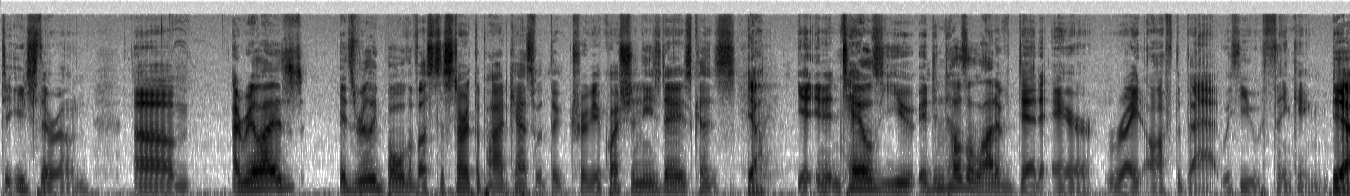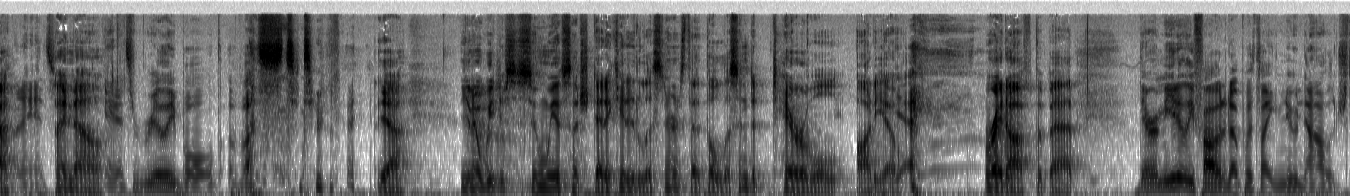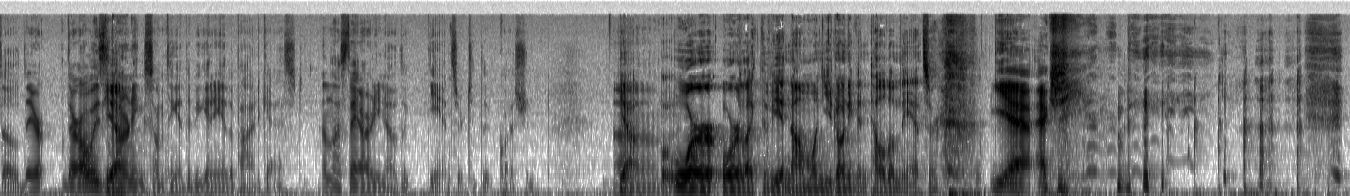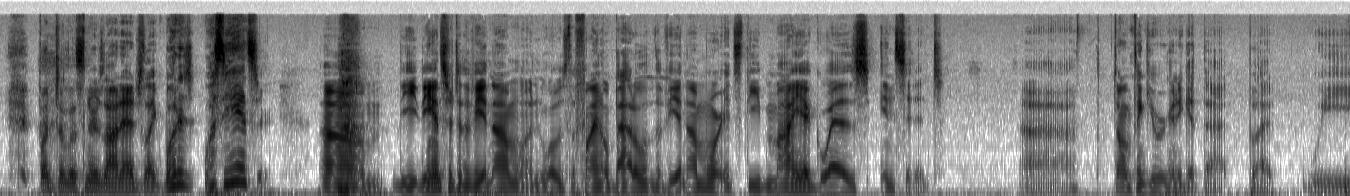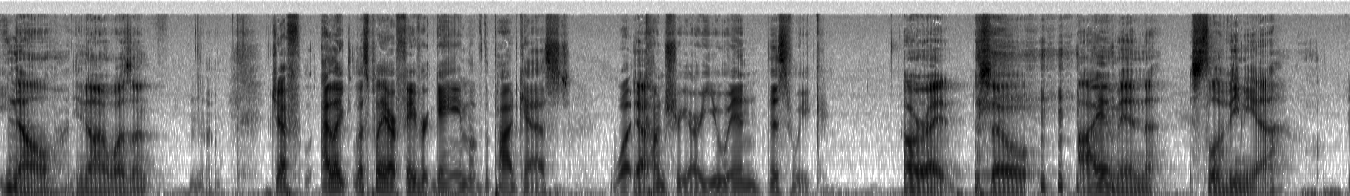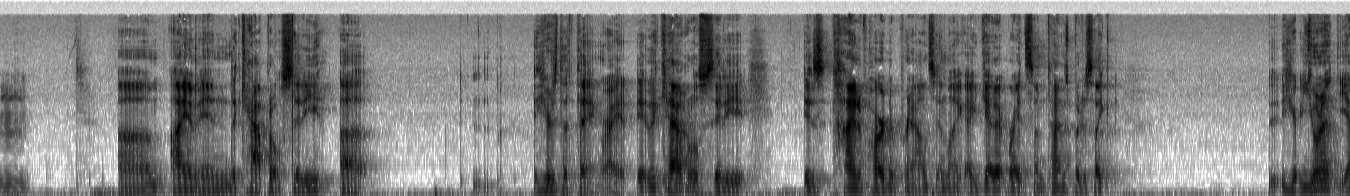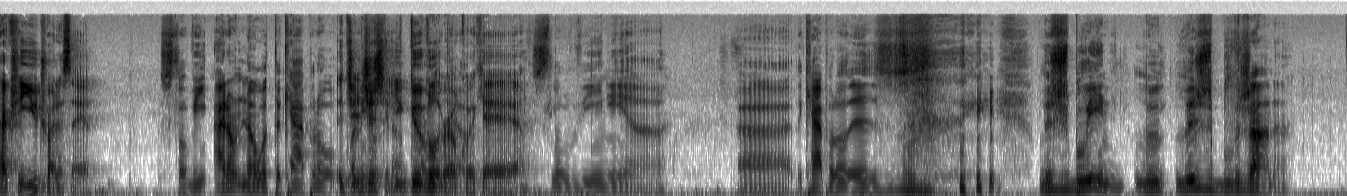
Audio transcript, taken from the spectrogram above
to each their own. Um, I realized it's really bold of us to start the podcast with the trivia question these days because Yeah. it, it entails you. It entails a lot of dead air right off the bat with you thinking Yeah, of an answer. I know. and it's really bold of us to do that. Yeah. You know, we just assume we have such dedicated listeners that they'll listen to terrible audio Yeah. right off the bat. They're immediately followed it up with like new knowledge though. They're they're always Yeah. learning something at the beginning of the podcast, unless they already know the, the answer to the question. Yeah. Um, or or like the Vietnam one, you don't even tell them the answer. Yeah, actually, bunch of listeners on edge, like, what is what's the answer? Um, the the answer to the Vietnam one. What was the final battle of the Vietnam War? It's the Mayaguez incident. Uh, don't think you were gonna get that, but we no, no, I wasn't. no. Jeff, I like. Let's play our favorite game of the podcast. What Yeah. country are you in this week? All right. So I am in Slovenia. Um, I am in the capital city. Uh, here's the thing, right? It- the capital city is kind of hard to pronounce, and like I get it right sometimes, but it's like here, you want to actually you try to say it. Slovenia. I don't know what the capital. me just you. Google it real up. quick. Yeah, yeah, yeah. Slovenia. Uh, the capital is Ljubljana. Ljubljana.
